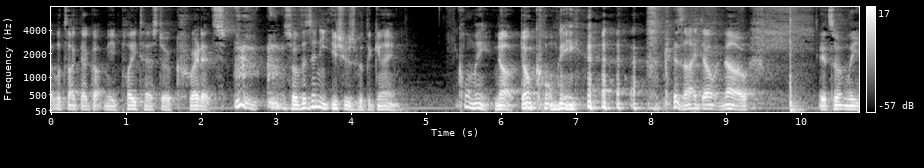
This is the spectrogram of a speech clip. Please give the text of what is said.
it looks like that got me playtester credits. so if there's any issues with the game, Call me. No, don't call me because I don't know. It certainly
